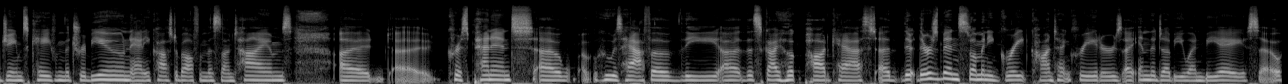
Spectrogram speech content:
James Kay from the Tribune, Annie Costabile from the Sun Times, Chris Pennant, who is half of the uh, the Skyhook podcast. Uh, th- there's been so many great content creators uh, in the WNBA. So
